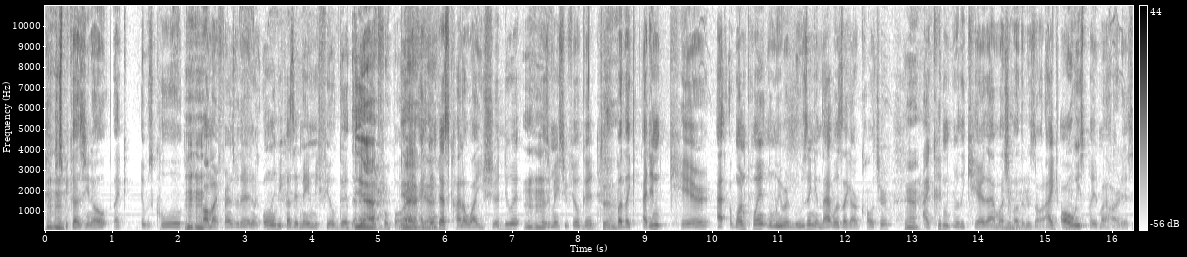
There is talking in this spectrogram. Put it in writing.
just mm-hmm. because you know, like it was cool, all my friends were there, and it was only because it made me feel good that I played football. yeah, right? I yeah. Mm-hmm. think that's kind of why you should do it because it makes you feel good. But like I didn't care at one point when we were losing, and that was like our culture. Yeah. I couldn't really care that much about the result. I always played my hardest,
